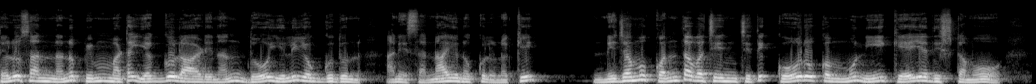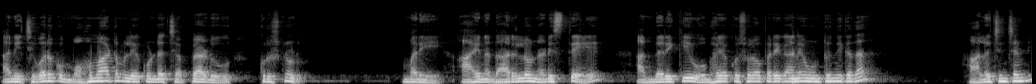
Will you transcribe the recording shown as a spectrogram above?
తెలుసన్నను పిమ్మట ఎగ్గులాడినన్ దోయిలి యొగ్గుదున్ అని సన్నాయి నొక్కులు నొక్కి నిజము కొంత వచించితి కోరుకొమ్ము నీకేయదిష్టము అని చివరకు మొహమాటం లేకుండా చెప్పాడు కృష్ణుడు. మరి ఆయన దారిలో నడిస్తే అందరికీ ఉభయ కుశలోపరిగానే ఉంటుంది కదా? ఆలోచించండి.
